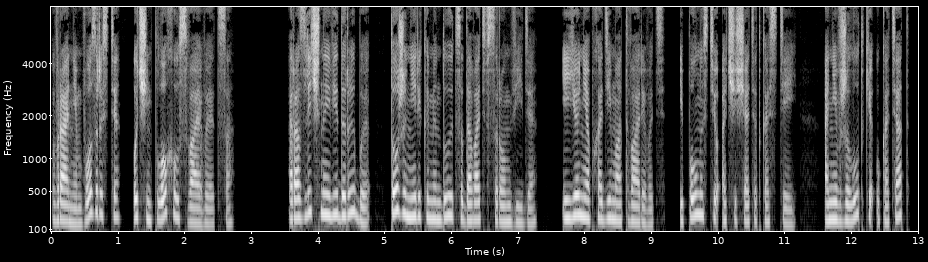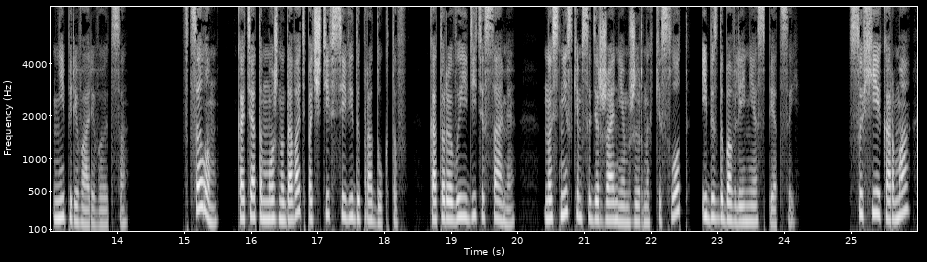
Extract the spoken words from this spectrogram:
в раннем возрасте очень плохо усваивается. Различные виды рыбы тоже не рекомендуется давать в сыром виде. Ее необходимо отваривать и полностью очищать от костей. Они в желудке у котят не перевариваются. В целом, котятам можно давать почти все виды продуктов, которые вы едите сами, но с низким содержанием жирных кислот и без добавления специй. Сухие корма –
